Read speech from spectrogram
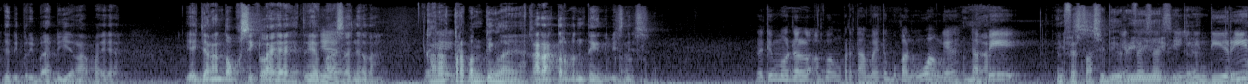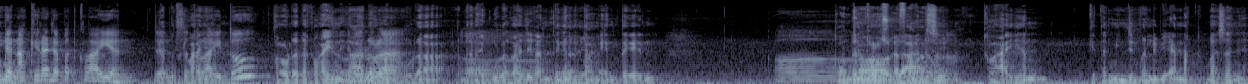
jadi pribadi yang apa ya? Ya jangan toksik lah ya gitu ya Iya. bahasanya lah. Berarti- karakter penting lah ya. Karakter penting di bisnis. Berarti modal abang pertama itu bukan uang ya, Enggak. tapi investasi diri investasi gitu ya. diri dan akhirnya dapat klien. Dan Dapet setelah klien. itu kalau udah ada klien ya kita udah lah. udah udah reguler aja kan tinggal kita maintain. Oh. Dan kalau sudah ada klien kita minjem kan lebih enak bahasanya.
